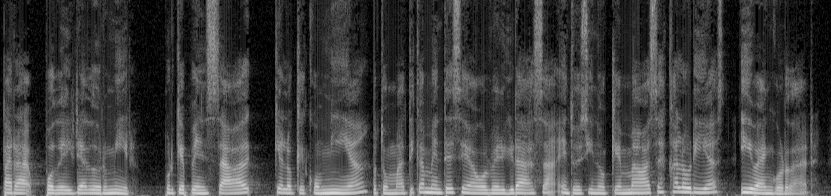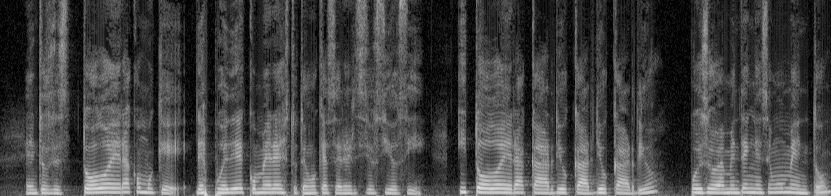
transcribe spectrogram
para poder ir a dormir. Porque pensaba que lo que comía automáticamente se iba a volver grasa. Entonces si no quemaba esas calorías, iba a engordar. Entonces todo era como que después de comer esto tengo que hacer ejercicio sí o sí. Y todo era cardio, cardio, cardio. Pues obviamente en ese momento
